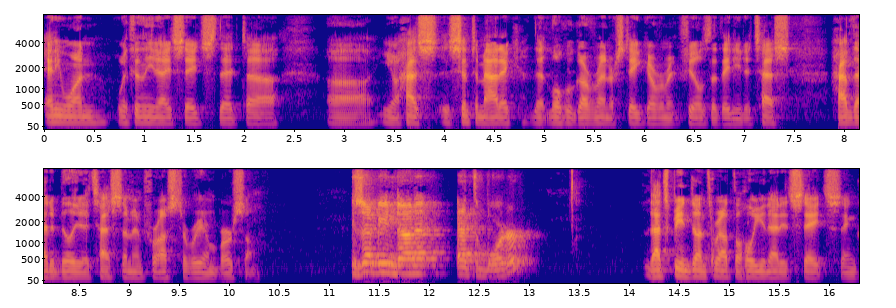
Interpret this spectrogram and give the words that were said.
anyone within the United States that uh, uh, you know has is symptomatic that local government or state government feels that they need to test have that ability to test them and for us to reimburse them. Is that being done at, at the border? That's being done throughout the whole United States, in,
